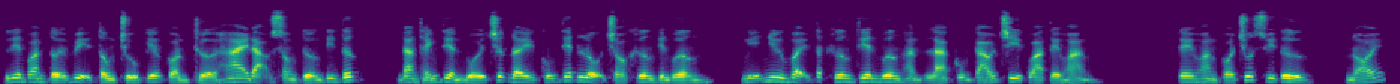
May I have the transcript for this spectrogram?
Liên quan tới vị tông chủ kia còn thừa hai đạo song tướng tin tức đan thánh tiền bối trước đây cũng tiết lộ cho khương thiên vương, nghĩ như vậy tất khương thiên vương hẳn là cũng cáo chi qua tề hoàng. Tề hoàng có chút suy tư, nói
